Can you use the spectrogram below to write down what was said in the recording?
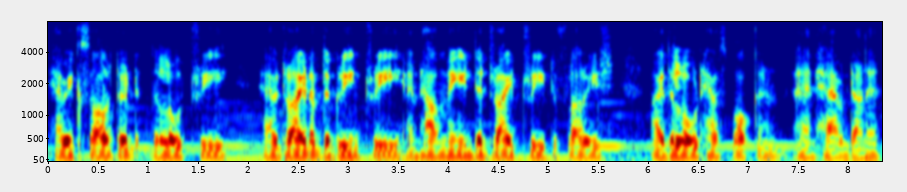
have exalted the low tree, have dried up the green tree, and have made the dry tree to flourish. I the Lord have spoken and have done it.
